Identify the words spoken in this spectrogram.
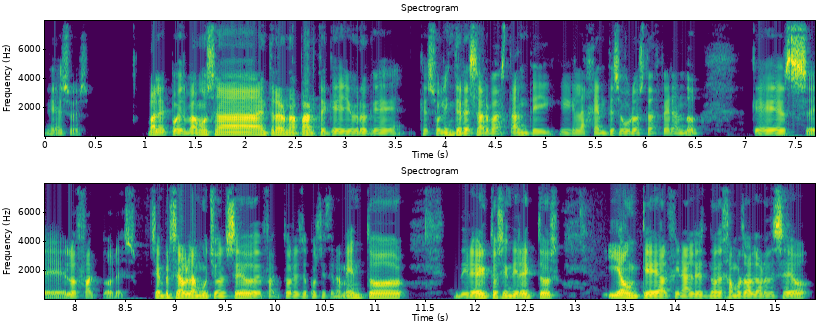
Eso es. Vale, pues vamos a entrar a una parte que yo creo que, suele interesar bastante y que la gente seguro está esperando, que es eh, los factores. Siempre se habla mucho en SEO de factores de posicionamiento, directos, indirectos, y aunque al final no dejamos de hablar de SEO,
